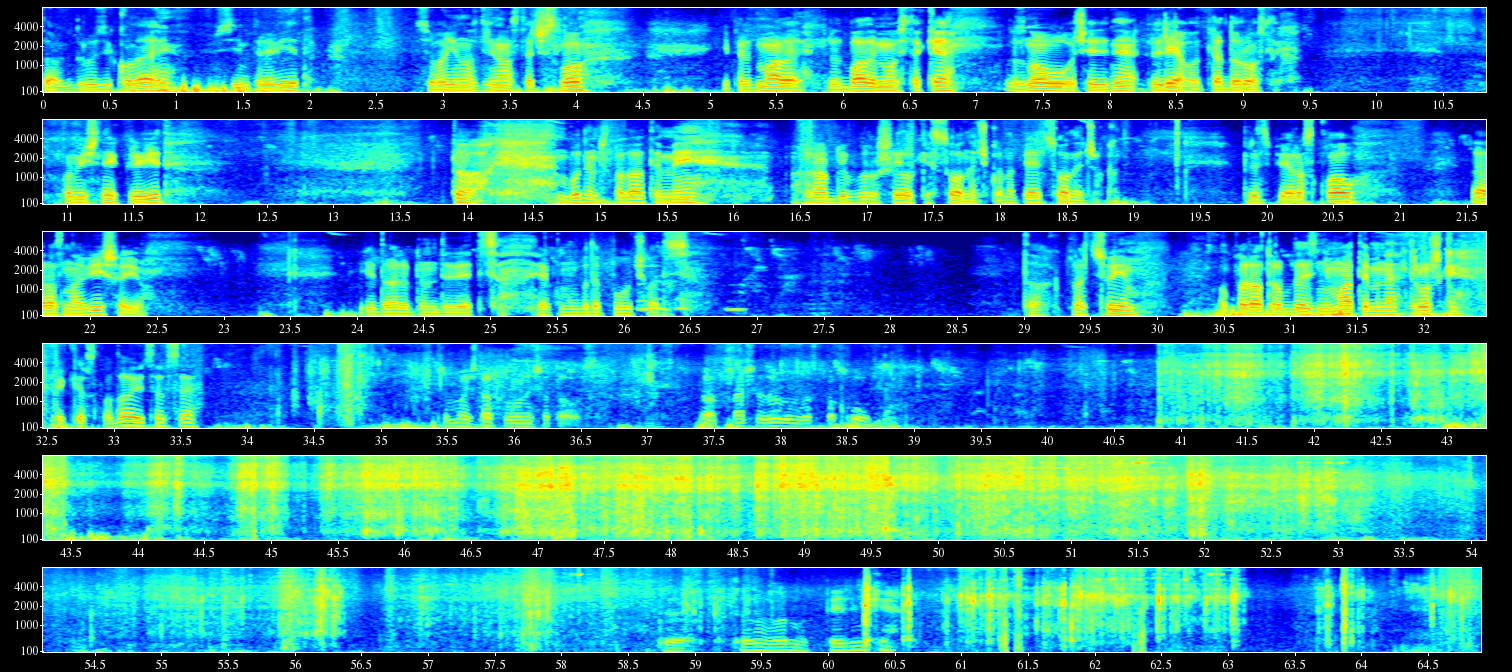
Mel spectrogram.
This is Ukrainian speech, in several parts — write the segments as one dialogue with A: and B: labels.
A: Так, друзі, колеги, всім привіт. Сьогодні у нас 12 число і придбали, придбали ми ось таке знову очередне Лего для дорослих. Помічник, привіт. Так, будемо складати ми граблі ворошилки сонечко на 5 сонечок. В принципі, я розклав, зараз навішаю і далі будемо дивитися, як воно буде получатися. Так, працюємо. Оператор буде знімати мене трошки, як я складаю це все. І щоб воно не шаталося. Так, перше зробимо розпаковку. пильники.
